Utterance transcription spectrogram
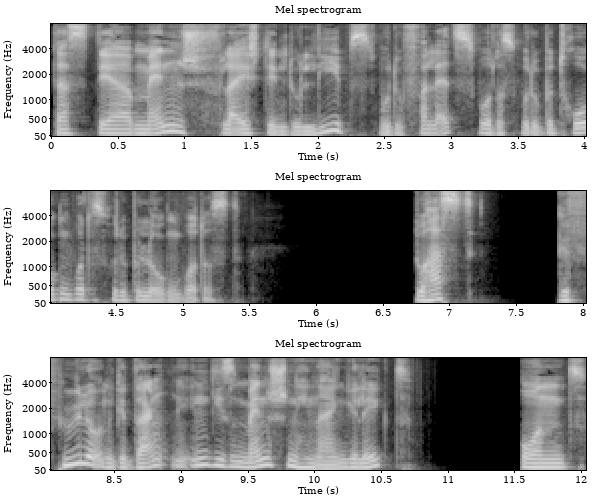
dass der Mensch vielleicht, den du liebst, wo du verletzt wurdest, wo du betrogen wurdest, wo du belogen wurdest. Du hast Gefühle und Gedanken in diesen Menschen hineingelegt und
